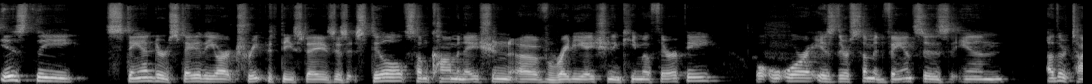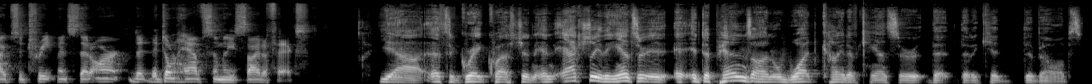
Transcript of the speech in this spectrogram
Is the standard state of the art treatment these days is it still some combination of radiation and chemotherapy or, or is there some advances in other types of treatments that aren't that, that don't have so many side effects? Yeah, that's a great question. And actually, the answer is, it depends on what kind of cancer that, that a kid develops.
